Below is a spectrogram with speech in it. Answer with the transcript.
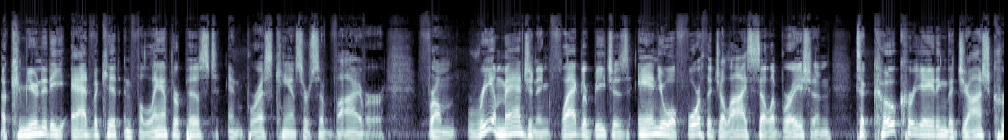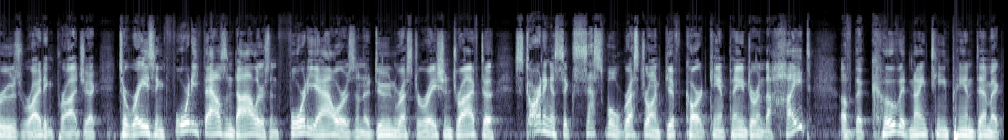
a community advocate and philanthropist, and breast cancer survivor. From reimagining Flagler Beach's annual 4th of July celebration to co creating the Josh Cruz Writing Project to raising $40,000 in 40 hours in a dune restoration drive to starting a successful restaurant gift card campaign during the height of the COVID 19 pandemic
